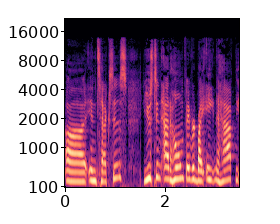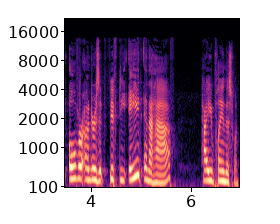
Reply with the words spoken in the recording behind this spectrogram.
uh, in Texas. Houston at home favored by eight and a half. The over under is at 58 and a half. How you playing this one?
